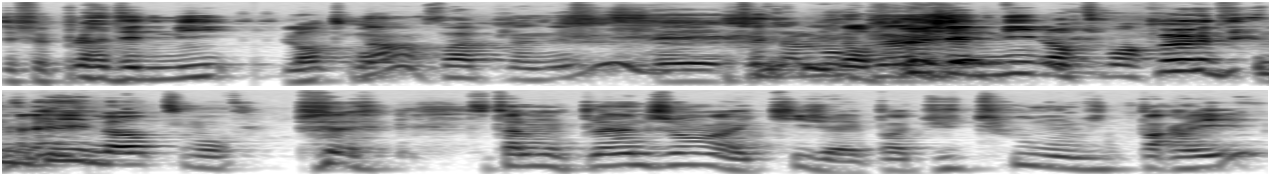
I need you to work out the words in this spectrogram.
J'ai fait plein d'ennemis lentement. Non, pas plein d'ennemis, mais totalement Non, plein, peu d'ennemis lentement. peu d'ennemis lentement. totalement plein de gens avec qui j'avais pas du tout envie de parler.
